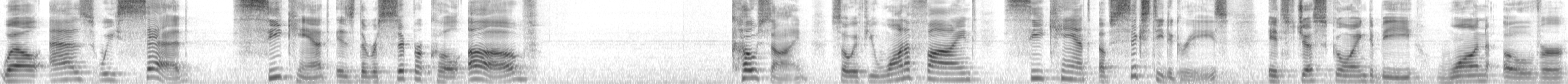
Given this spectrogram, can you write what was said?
Well, as we said, secant is the reciprocal of cosine. So if you want to find secant of 60 degrees, it's just going to be 1 over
